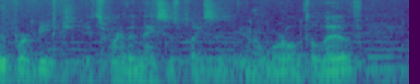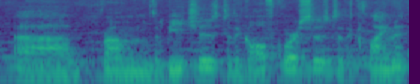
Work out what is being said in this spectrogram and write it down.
Newport Beach, it's one of the nicest places in the world to live. Uh, from the beaches to the golf courses to the climate.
